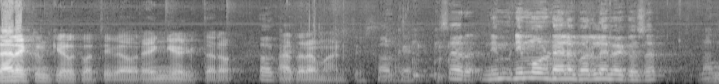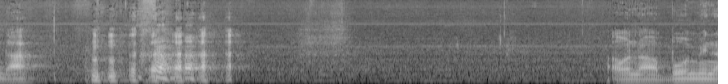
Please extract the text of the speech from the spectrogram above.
ಡೈರೆಕ್ಟ್ ಕೇಳ್ಕೊತೀವಿ ಅವ್ರು ಹೆಂಗೆ ಹೇಳ್ತಾರೋ ಆ ಥರ ಮಾಡ್ತೀವಿ ಓಕೆ ಸರ್ ನಿಮ್ಮ ನಿಮ್ಮ ಡೈಲಾಗ್ ಬರಲೇಬೇಕು ಸರ್? ನಂದ? ಅವನ ಭೂಮಿನ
